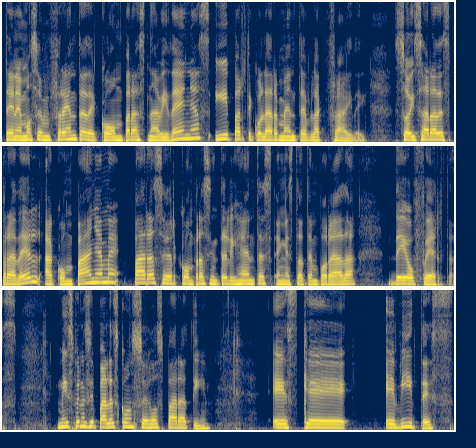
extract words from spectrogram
tenemos enfrente de compras navideñas y particularmente Black Friday. Soy Sara Despradel, acompáñame para hacer compras inteligentes en esta temporada de ofertas. Mis principales consejos para ti es que evites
